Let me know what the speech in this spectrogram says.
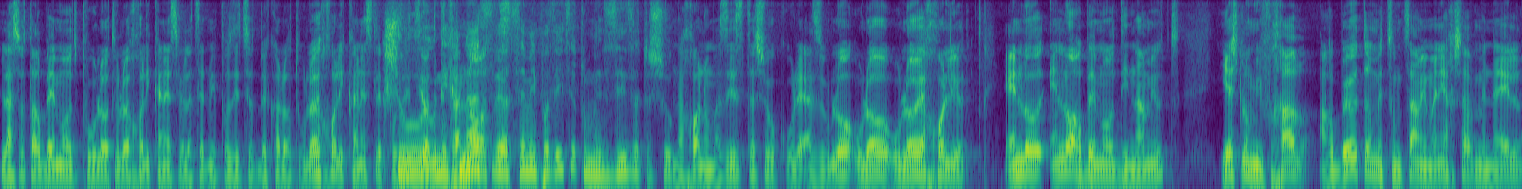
לעשות הרבה מאוד פעולות, הוא לא יכול להיכנס ולצאת מפוזיציות בקלות, הוא לא יכול להיכנס לפוזיציות כשהוא קטנות. נכנס ויוצא מפוזיציות, הוא מזיז את השוק. נכון, הוא מזיז את השוק, הוא- אז הוא לא, הוא לא, הוא לא יכול להיות, אין לו, אין לו הרבה מאוד דינמיות, יש לו מבחר הרבה יותר מצומצם. אם אני עכשיו מנהל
